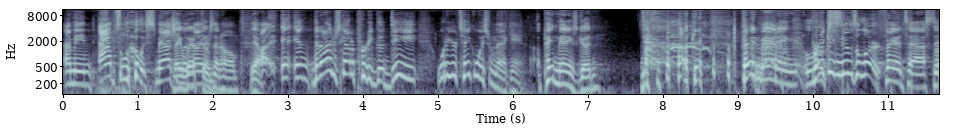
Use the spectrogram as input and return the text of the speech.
I mean, absolutely smashing the Niners them. at home. Yeah. Uh, and, and the Niners got a pretty good D. What are your takeaways from that game? Peyton Manning's good. okay. Peyton Manning Breaking news alert. Fantastic.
